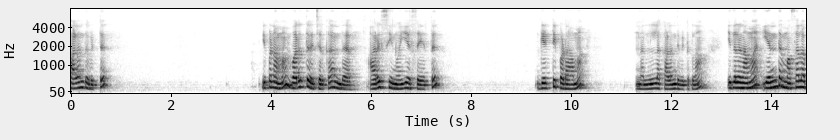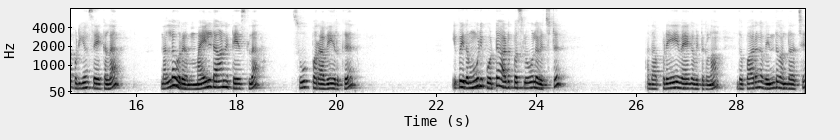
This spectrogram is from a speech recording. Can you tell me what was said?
கலந்து விட்டு இப்போ நம்ம வறுத்து வச்சுருக்க அந்த அரிசி நொய்யை சேர்த்து கெட்டிப்படாமல் நல்லா கலந்து விட்டுக்கலாம். இதில் நாம் எந்த மசாலா பொடியும் சேர்க்கலை. நல்ல ஒரு மைல்டான டேஸ்ட்டில் சூப்பராகவே இருக்குது இப்போ இதை மூடி போட்டு அடுப்பை ஸ்லோவில் வச்சுட்டு அதை அப்படியே வேக விட்டுக்கலாம். இதை பாருங்கள் வெந்து வந்தாச்சு.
